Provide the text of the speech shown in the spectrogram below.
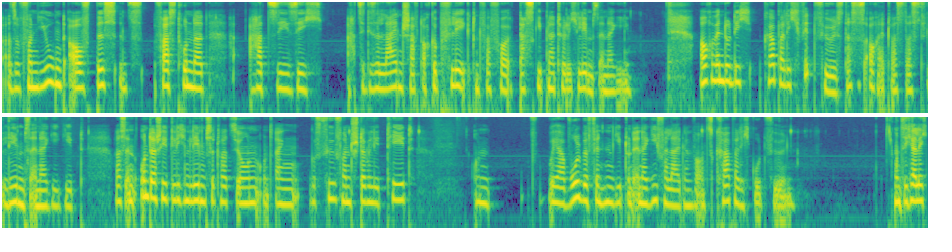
also von Jugend auf bis ins fast 100 hat sie sich, hat sie diese Leidenschaft auch gepflegt und verfolgt. Das gibt natürlich Lebensenergie. Auch wenn du dich körperlich fit fühlst, das ist auch etwas, das Lebensenergie gibt, was in unterschiedlichen Lebenssituationen uns ein Gefühl von Stabilität, und ja, Wohlbefinden gibt und Energie verleiht, wenn wir uns körperlich gut fühlen. Und sicherlich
